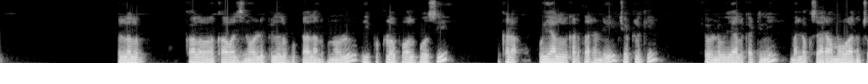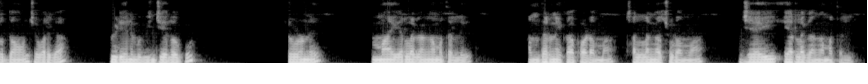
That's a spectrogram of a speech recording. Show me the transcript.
పిల్లలు కావాల్సిన వాళ్ళు పిల్లలు పుట్టాలనుకున్న వాళ్ళు ఈ పుట్టలో పాలు పోసి ఇక్కడ ఉయ్యాలలు కడతారండి చెట్లకి. చూడండి ఉయ్యాలు కట్టిని. మళ్ళీ ఒకసారి అమ్మవారిని చూద్దాము చివరిగా. వీడియోని ముగించేలోపు. చూడండి. అమ్మ ఈర్ల గంగమ్మ తల్లి. అందరినీ కాపాడమ్మా. చల్లంగా చూడమ్మా. జై ఈర్ల గంగమ్మ తల్లి.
